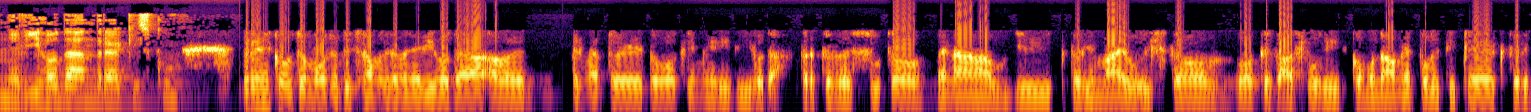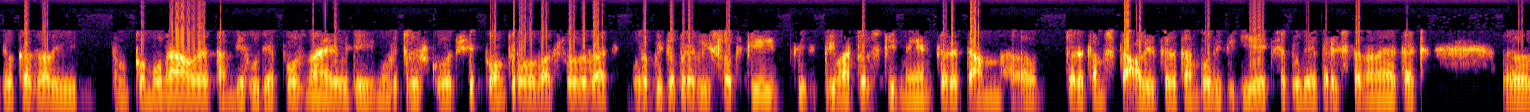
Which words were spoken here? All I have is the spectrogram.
nevýhoda Andreja Kisku? Pre niekoho to môže byť samozrejme nevýhoda, ale pre mňa to je do veľkej miery výhoda, pretože sú to mená ľudí, ktorí majú isto veľké zásluhy v komunálnej politike, ktorí dokázali v tom komunále, tam, kde ľudia poznajú, kde ich môžu trošku lepšie kontrolovať, sledovať, urobiť dobré výsledky tých primátorských mien, ktoré tam, eh, ktoré tam stáli, ktoré tam boli vidieť, sa boli aj predstavené, tak eh,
